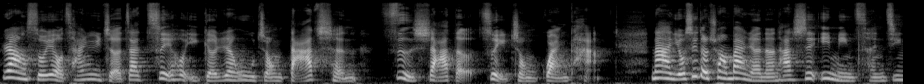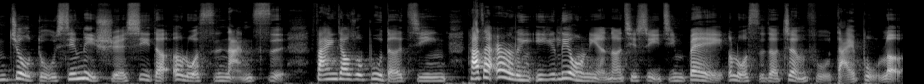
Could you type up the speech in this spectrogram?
让所有参与者在最后一个任务中达成自杀的最终关卡。那游戏的创办人呢，他是一名曾经就读心理学系的俄罗斯男子，翻译叫做布德金。他在二零一六年呢，其实已经被俄罗斯的政府逮捕了。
